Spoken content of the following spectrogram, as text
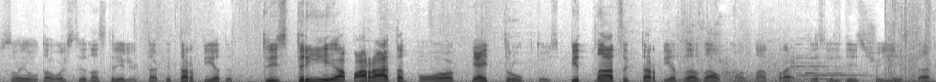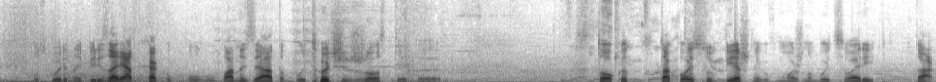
в свое удовольствие настреливать. Так, и торпеды. То есть 3 аппарата по 5 труб. То есть 15 торпед за залп можно отправить. Если здесь еще есть да, ускоренная перезарядка, как у, у паназиата, будет очень жестко. Это только такой супешник можно будет сварить. Так,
